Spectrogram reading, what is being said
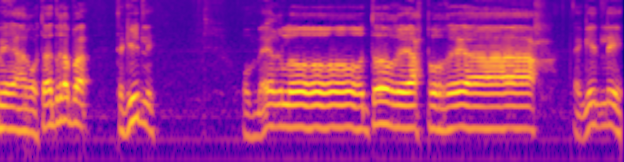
מהערות, אדרבה, תגיד לי. אומר לו, טורח פורח, תגיד לי,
